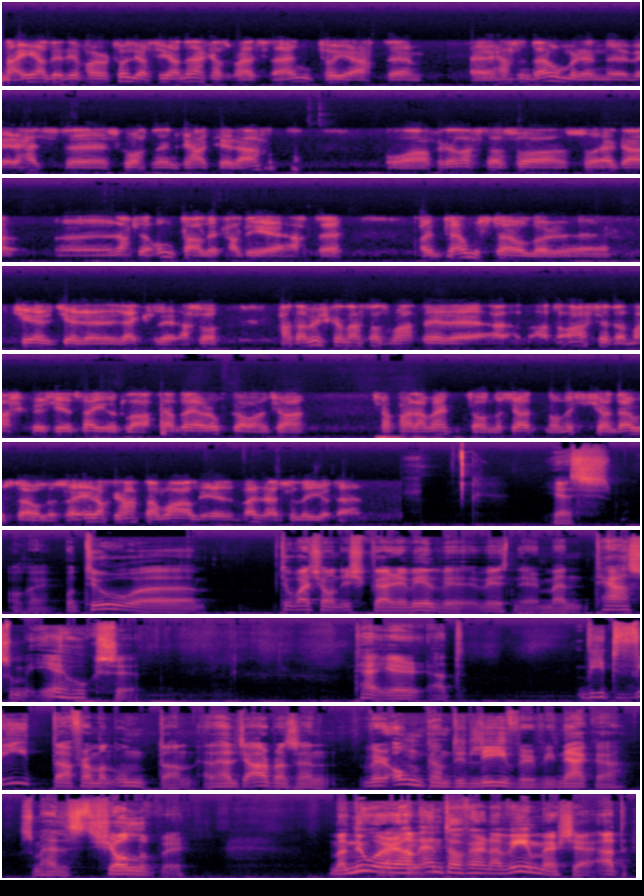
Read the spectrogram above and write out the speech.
Nei, jeg det for å tulle å si at nærkast som helst den, tog jeg at eh, hessen domeren vera helst skåden inn fyrir hagre ratt, Og for det neste så, så er det uh, rettelig omtale kan det er at uh, en domstoler uh, gjør, gjør regler. Altså, at det virker nesten som at det er at det mark marsk for siden tvei utlatt. Det er oppgaven til fra parlamentet og sjøtten og ikke en domstole. Så er dere hatt av mal er verre enn så lyet der. Yes, ok. Og to, uh, to vet ikke om det ikke hver jeg vil vi, vi men det som jeg husker, det er at vid vita framan undan att Helge Abrahamsen ver ongan til lever vi näka som helst sjolver. Men nu är han en av färna vimmerse att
